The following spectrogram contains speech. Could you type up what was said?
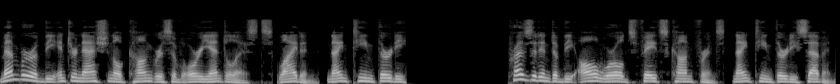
Member of the International Congress of Orientalists Leiden, 1930 President of the All Worlds Faiths Conference, 1937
